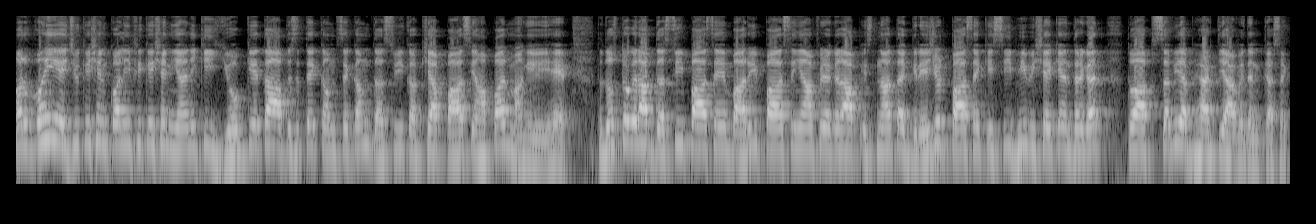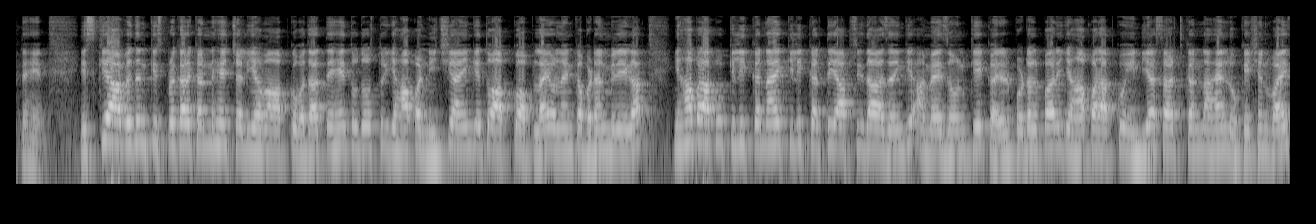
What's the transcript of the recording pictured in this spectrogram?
और वहीं एजुकेशन क्वालिफिकेशन यानी कि योग्यता आप दे सकते हैं, कम से कम दसवीं कक्षा पास यहाँ पर मांगी गई है। तो दोस्तों, अगर आप दसवीं पास हैं, बारहवीं पास हैं, या फिर अगर आप स्नातक ग्रेजुएट पास हैं किसी भी विषय के अंतर्गत तो आप सभी अभ्यर्थी आवेदन कर सकते हैं। इसके आवेदन किस प्रकार करने हैं, चलिए हम आपको बताते हैं। तो दोस्तों, यहाँ पर नीचे आएँगे तो आपको अप्लाई ऑनलाइन का बटन मिलेगा। यहाँ पर आपको क्लिक करना है। क्लिक करते ही आप सीधा आ जाएँगे अमेजोन के करियर पोर्टल पर। यहाँ पर आपको इंडिया सर्च करना है लोकेशन वाइज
